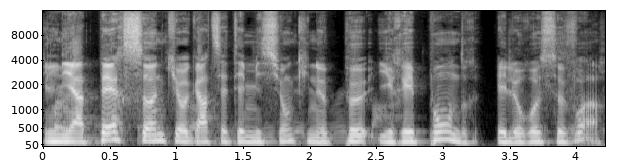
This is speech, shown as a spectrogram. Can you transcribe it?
Il n'y a personne qui regarde cette émission qui ne peut y répondre et le recevoir.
